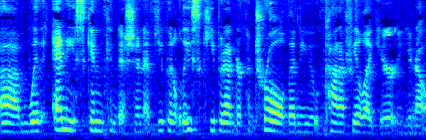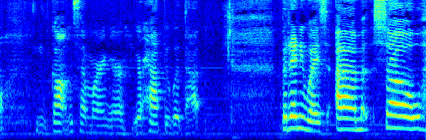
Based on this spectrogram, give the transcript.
um, with any skin condition, if you could at least keep it under control, then you kind of feel like you're, you know, you've gotten somewhere and you're you're happy with that. But anyways, um, so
